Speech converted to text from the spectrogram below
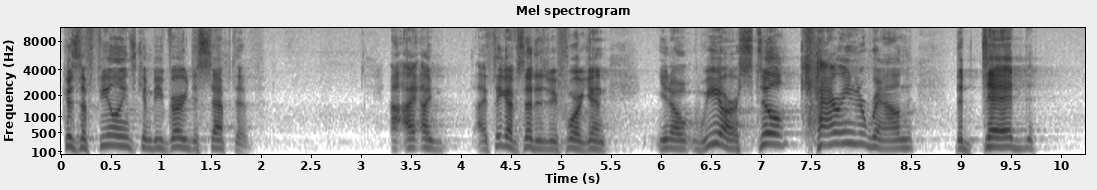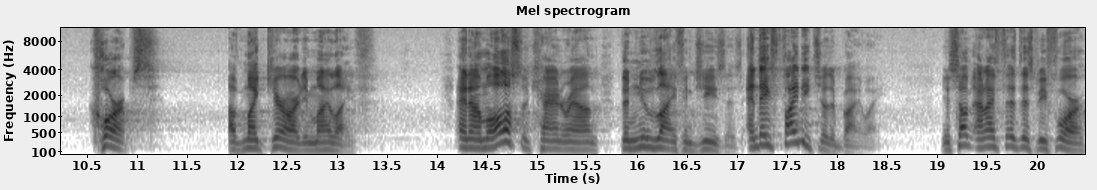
because the feelings can be very deceptive. I, I, I think I've said this before again. You know, we are still carrying around the dead corpse of Mike Gerhardt in my life. And I'm also carrying around the new life in Jesus. And they fight each other, by the way. You know, some, and I've said this before.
